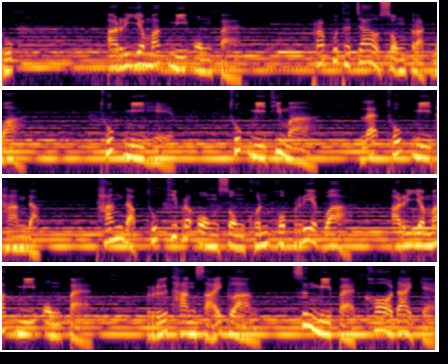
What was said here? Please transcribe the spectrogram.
ทุกข์ อริยมรรคมีองค์ 8 พระพุทธเจ้าทรงตรัสว่า ทุกมีเหตุ ทุกมีที่มา และทุกมีทางดับ ทางดับทุกที่พระองค์ทรงค้นพบเรียกว่า อริยมรรคมีองค์ 8 หรือทางสายกลางซึ่งมี 8 ข้อได้แก่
